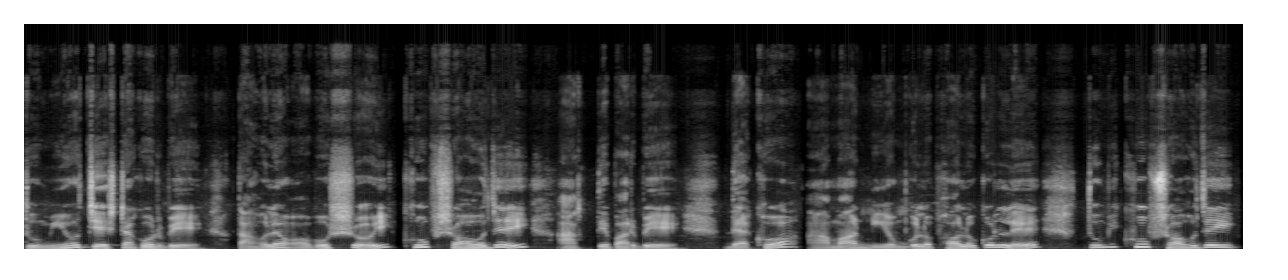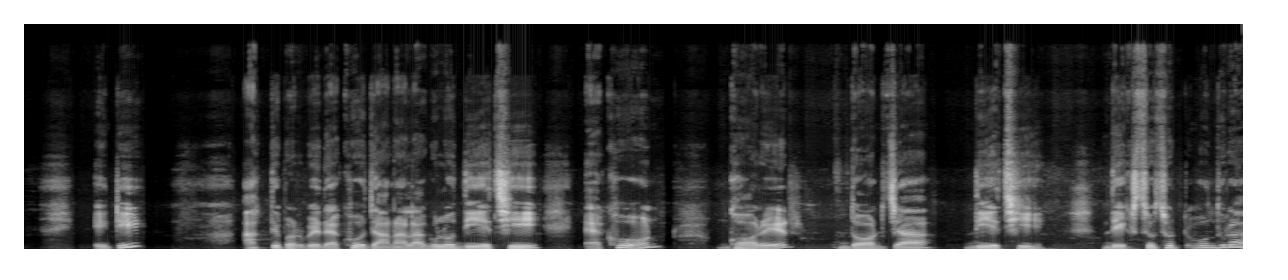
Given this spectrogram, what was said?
তুমিও চেষ্টা করবে, তাহলে অবশ্যই খুব সহজেই আঁকতে পারবে। দেখো, আমার নিয়মগুলো ফলো করলে তুমি খুব সহজেই এটি আঁকতে পারবে। দেখো, জানালাগুলো দিয়েছি, এখন ঘরের দরজা দিয়েছি। দেখছ ছোট্ট বন্ধুরা?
